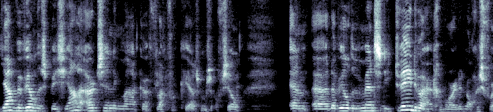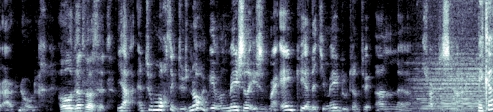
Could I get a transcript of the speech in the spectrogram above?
Ja, we wilden een speciale uitzending maken vlak voor kerstmis of zo. En eh, daar wilden we mensen die tweede waren geworden nog eens voor uitnodigen. Oh, dat was het. Ja, en toen mocht ik dus nog een keer, want meestal is het maar één keer dat je meedoet aan, aan eh, zwarte schaar. Mieke,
